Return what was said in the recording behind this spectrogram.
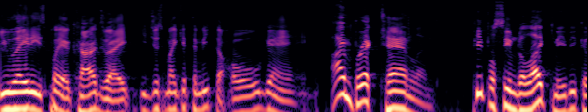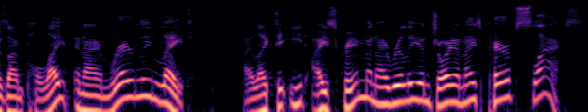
You ladies play your cards right, you just might get to meet the whole gang. I'm Brick Tamland. People seem to like me because I'm polite and I am rarely late. I like to eat ice cream and I really enjoy a nice pair of slacks.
